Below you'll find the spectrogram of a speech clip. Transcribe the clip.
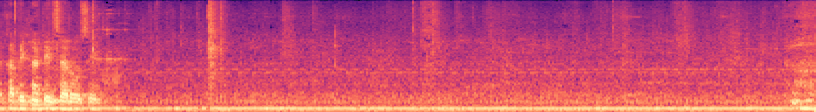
Kakabit natin sa rose. Ah,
